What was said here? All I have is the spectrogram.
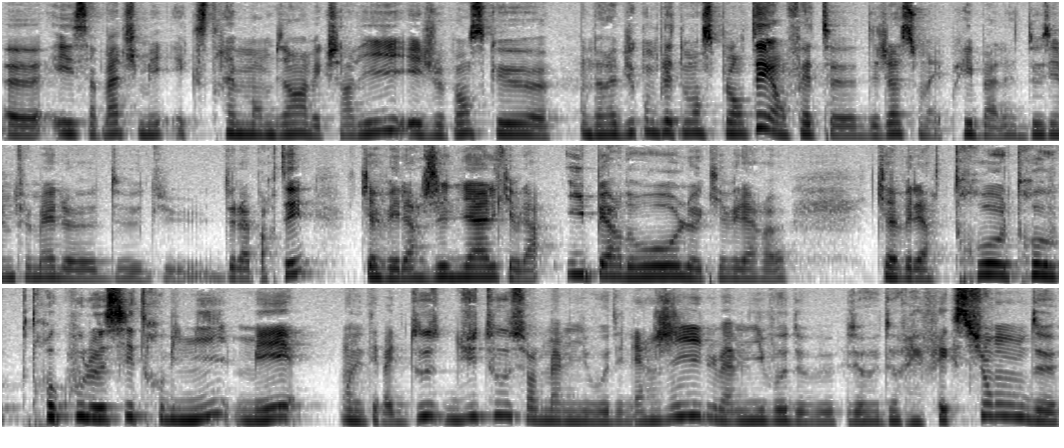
Euh, et ça match mais extrêmement bien avec Charlie. Et je pense que on aurait pu complètement se planter en fait déjà si on avait pris bah, la deuxième femelle de, de la portée qui avait l'air géniale qui avait l'air hyper drôle qui avait l'air qui avait l'air trop trop trop cool aussi trop mimi. Mais on n'était pas du tout, sur le même niveau d'énergie, le même niveau de, réflexion, de...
